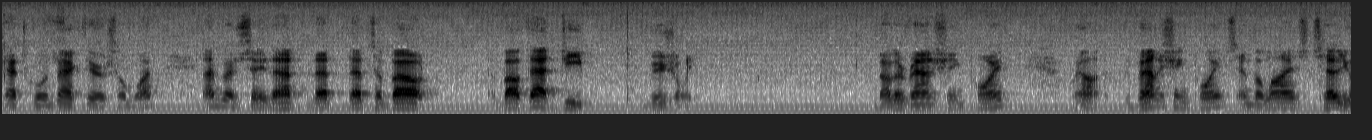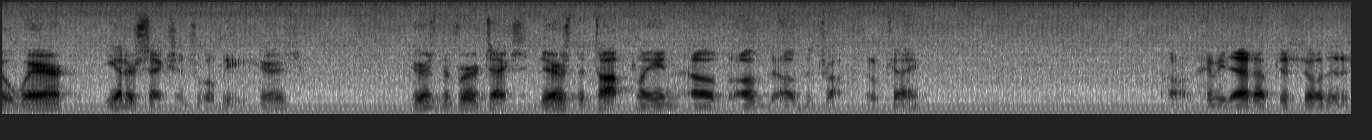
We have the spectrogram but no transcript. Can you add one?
that's going back there somewhat. I'm going to say that, that, that's about, about that deep visually. Another vanishing point, well, the vanishing points and the lines tell you where the intersections will be. Here's, here's the vertex, there's the top plane of, of, of the truck, okay? I'll heavy that up just so that it's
